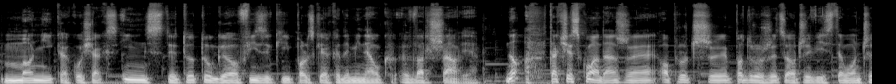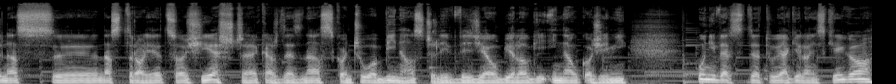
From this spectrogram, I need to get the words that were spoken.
Monika Kusiak z Instytutu Geofizyki Polskiej Akademii Nauk w Warszawie. No, tak się składa, że oprócz y, podróży, co oczywiste, łączy nas y, nastroje, coś jeszcze. Każde z nas skończyło BINOS, czyli Wydział Biologii i Nauk o Ziemi Uniwersytetu Jagiellońskiego,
